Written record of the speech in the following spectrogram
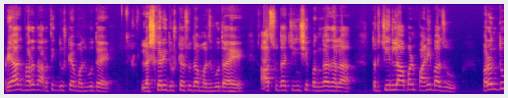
पण आज भारत आर्थिकदृष्ट्या मजबूत आहे लष्करीदृष्ट्यासुद्धा मजबूत आहे आजसुद्धा चीनशी पंगा झाला तर चीनला आपण पाणी बाजू परंतु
